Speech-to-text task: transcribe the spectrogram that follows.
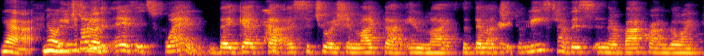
yeah, no, But you just not if it's when they get that a situation like that in life that they'll actually at least have this in their background going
